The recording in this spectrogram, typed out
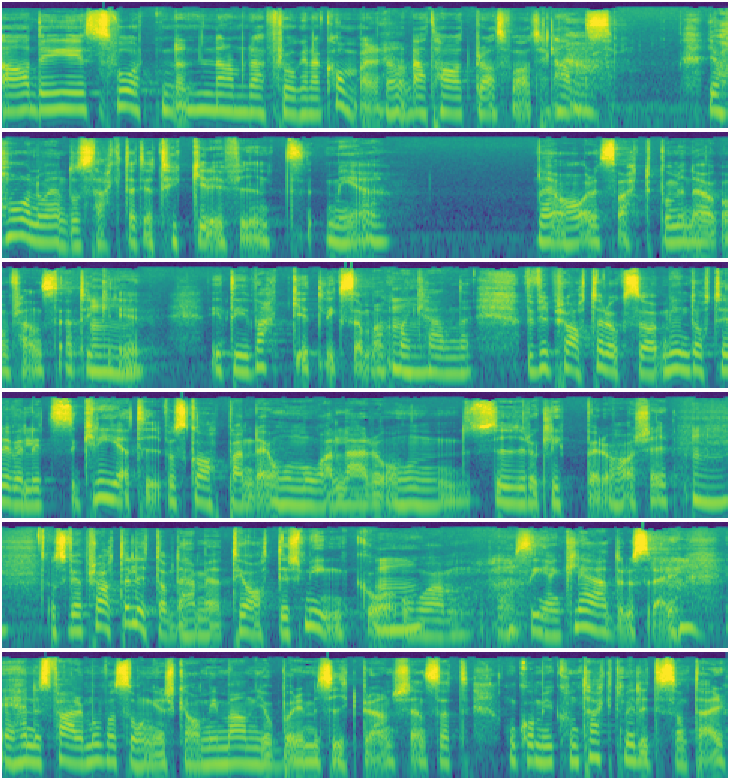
ja, det är svårt när de där frågorna kommer. Att ha ett bra svar till hands. Jag har nog ändå sagt att jag tycker det är fint med när jag har svart på mina ögonfransar. Jag tycker Mm. det, det är vackert. Liksom, att man kan, för vi pratar också, min dotter är väldigt kreativ och skapande. Hon målar och hon syr och klipper och har sig. Mm. Och så vi har pratat lite om det här med teatersmink och, och, och scenkläder och sådär. Mm. Eh, Hennes farmor var sångerska och min man jobbar i musikbranschen. Så att hon kom i kontakt med lite sånt där.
